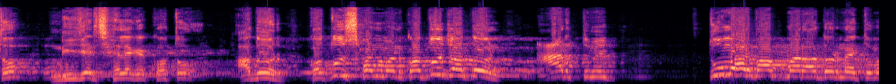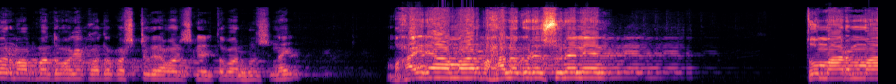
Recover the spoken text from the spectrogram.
তো নিজের ছেলেকে কত আদর, কত সম্মান, কত যতন, আর তুমি, তোমার বাপ মার আদর নাই, তোমার বাপ মা তোমাকে কত কষ্ট করে মানুষ করে, তোমার হুঁশ নাই। ভাইরা আমার ভালো করে শুনে নেন। তোমার মা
